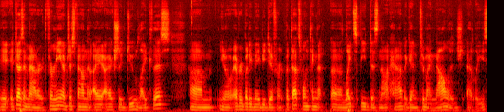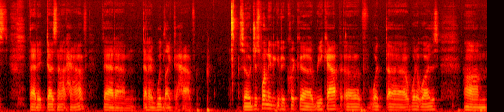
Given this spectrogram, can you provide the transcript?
it, it doesn't matter. For me, I've just found that I, I actually do like this. Um, you know, everybody may be different, but that's one thing that uh, Lightspeed does not have. Again, to my knowledge, at least, that it does not have that um, that I would like to have. So, just wanted to give you a quick uh, recap of what uh, what it was, um,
